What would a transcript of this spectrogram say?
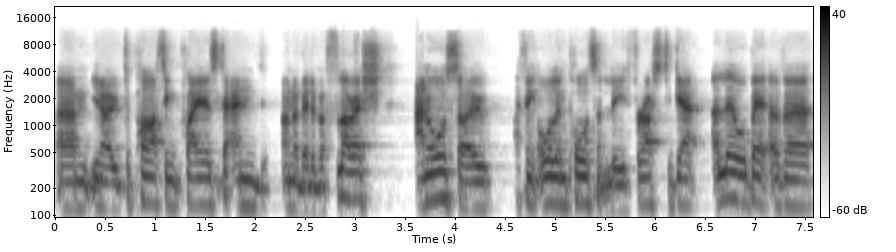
um, you know departing players to end on a bit of a flourish, and also. I think all importantly for us to get a little bit of a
